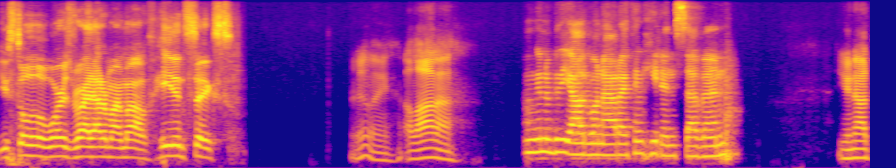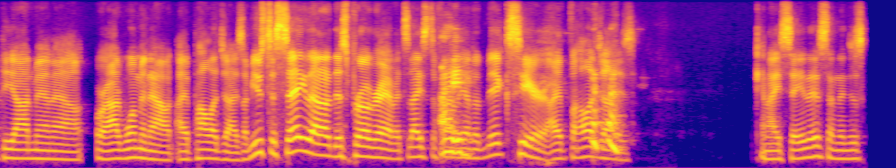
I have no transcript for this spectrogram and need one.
You stole the words right out of my mouth. Heat and six. Really? Alana. I'm gonna be the odd one out. I think Heat in seven. You're not the odd man out or odd woman out. I apologize. I'm used to saying that on this program. It's nice to finally I... have a mix here. I apologize. Can I say this and then just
